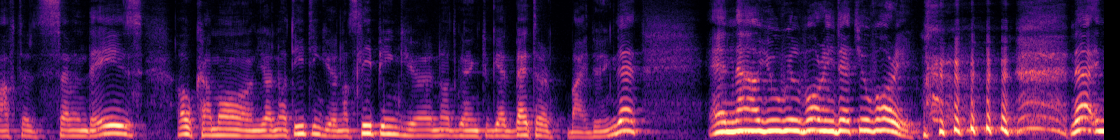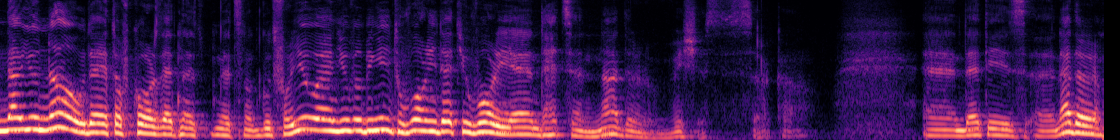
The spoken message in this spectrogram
after seven days, oh, come on, you're not eating, you're not sleeping, you're not going to get better by doing that. And now you will worry that you worry. now, now you know that, of course, that that's not good for you, and you will begin to worry that you worry, and that's another vicious circle. And that is another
